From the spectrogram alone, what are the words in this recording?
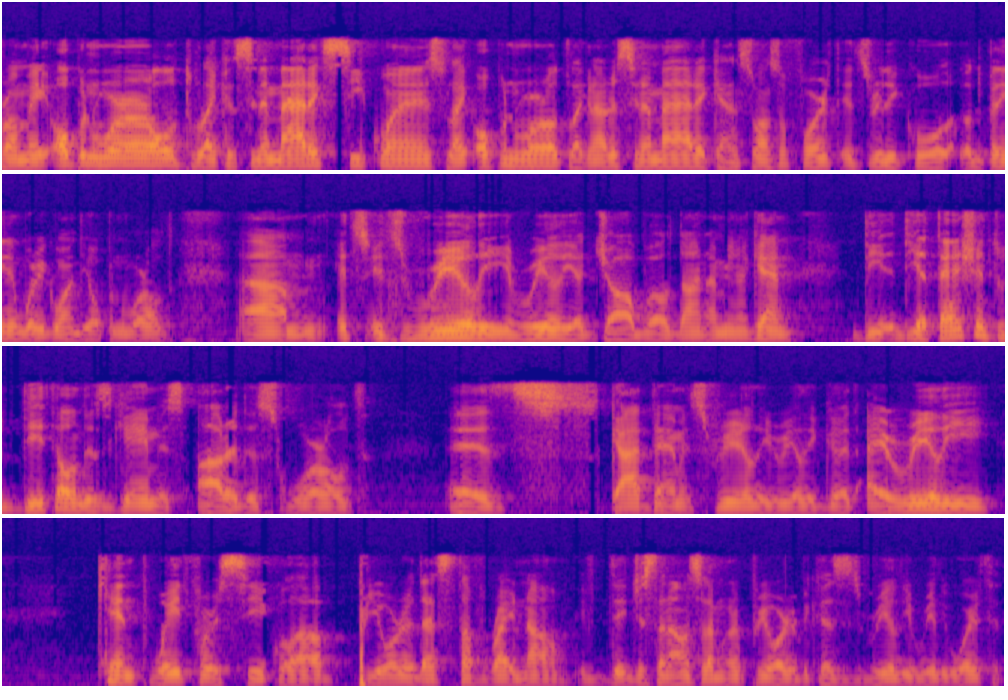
from a open world to like a cinematic sequence, like open world, like another cinematic, and so on and so forth. It's really cool, depending on where you go in the open world. Um, it's it's really really a job well done. I mean, again, the the attention to detail in this game is out of this world. It's goddamn, it's really really good. I really can't wait for a sequel. I'll pre-order that stuff right now. If they just announce it, I'm gonna pre-order because it's really, really worth it.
